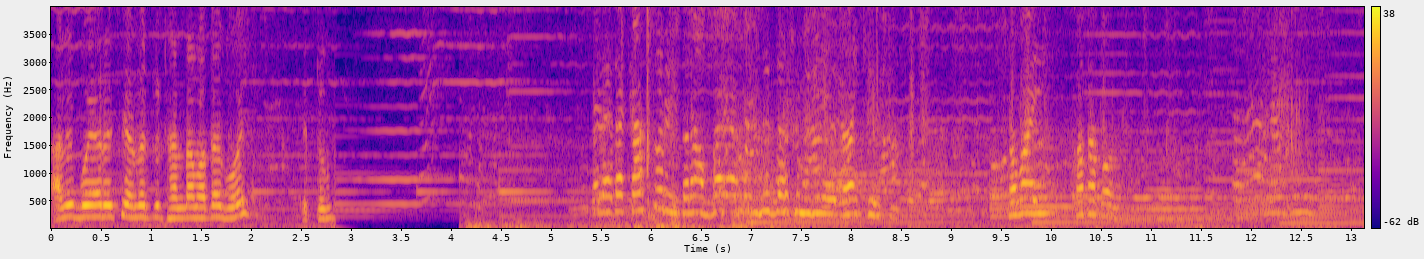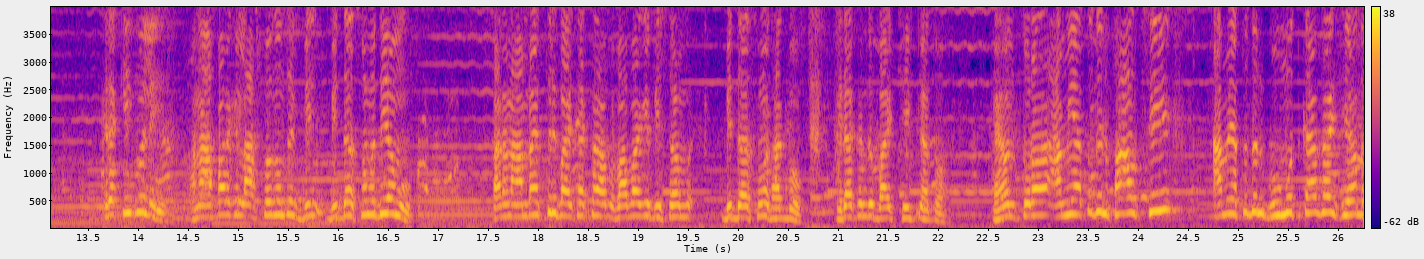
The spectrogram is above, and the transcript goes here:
আমি বইয়া রয়েছি আমি একটু ঠান্ডা মাথায় বই, একটু তাহলে একটা কাজ করি, তাহলে এখন বৃদ্ধাশ্রমে গিয়ে রাখি সবাই কথা বল। এটা কি করলি মানে আব্বার কি লাস্ট পর্যন্ত বৃদ্ধাশ্রমে কারণ আমরা থাকতে বাবাকে বিশ্রাম বৃদ্ধাশ্রমে থাকব। এটা কিন্তু বাই ঠিক না তো। এখন তোরা, আমি এতদিন ফালছি, আমি এতদিন ঘুমুত কাজ আইছি, এখন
